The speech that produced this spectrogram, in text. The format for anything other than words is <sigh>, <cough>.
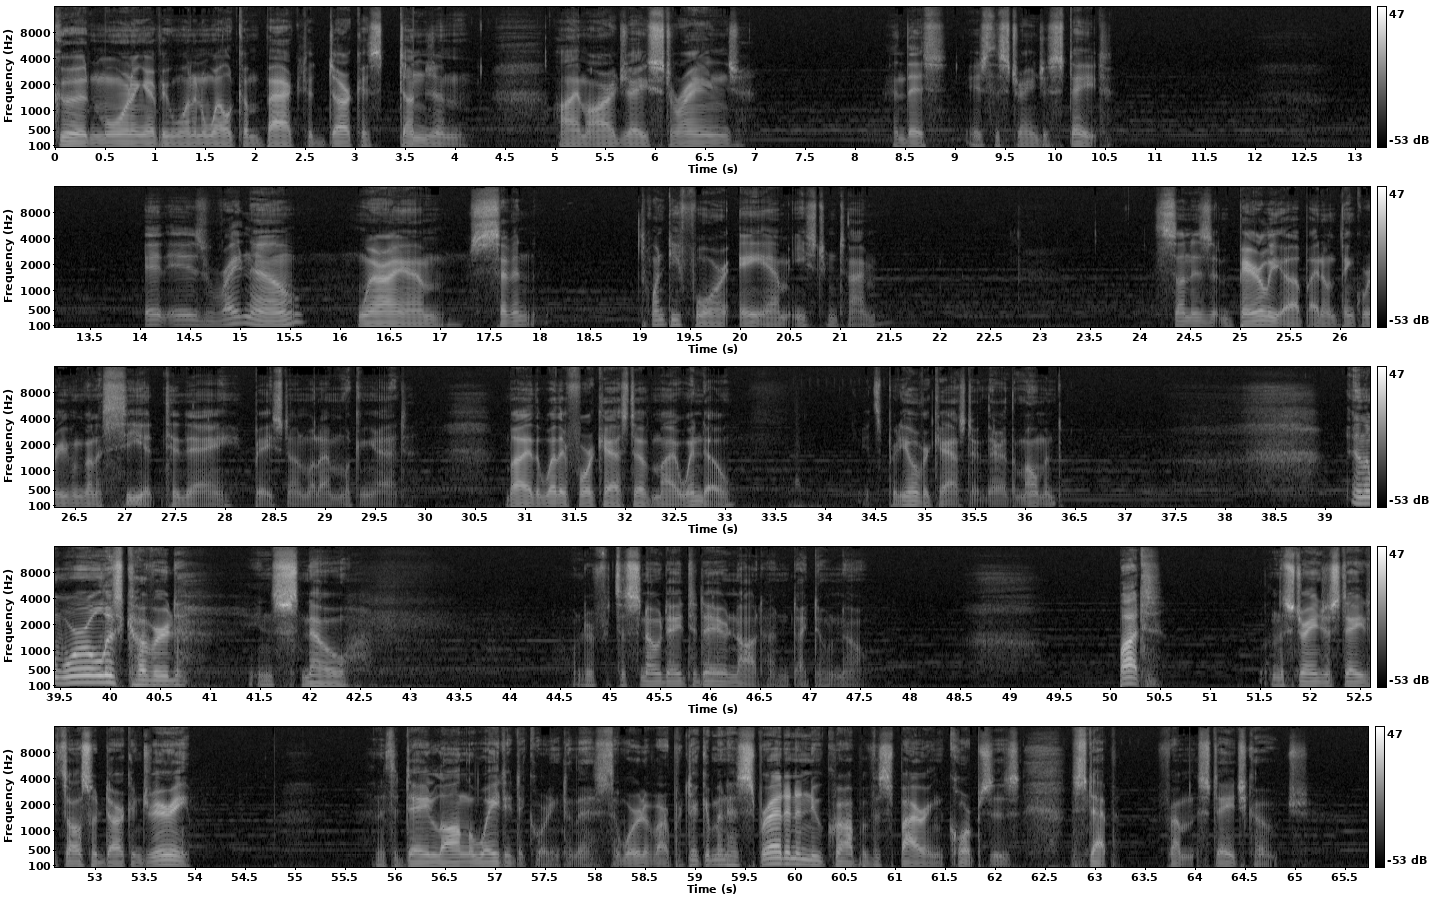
Good morning, everyone, and welcome back to Darkest Dungeon. I'm RJ Strange, and this is the Strange Estate. It is right now where I am 7:24 a.m. Eastern Time. Sun is barely up. I don't think we're even going to see it today based on what I'm looking at. By the weather forecast of my window, it's pretty overcast out there at the moment. And the world is covered in snow. Wonder if it's a snow day today or not, and I don't know. But on the strange estate, it's also dark and dreary. And it's a day long awaited, according to this. The word of our predicament has spread, and a new crop of aspiring corpses step from the stagecoach.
